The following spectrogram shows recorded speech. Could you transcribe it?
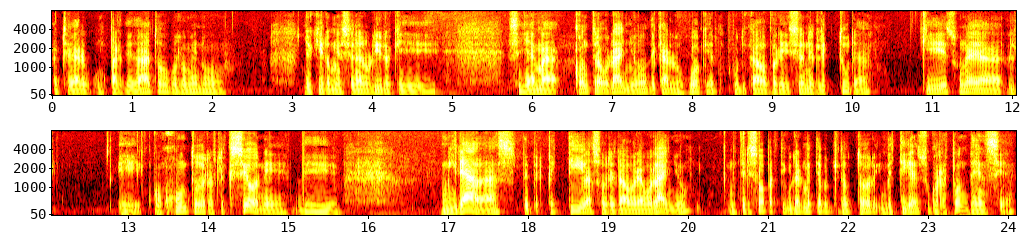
a entregar un par de datos, por lo menos yo quiero mencionar un libro que se llama Contra Bolaño, de Carlos Walker, publicado por Ediciones Lectura, que es un eh, conjunto de reflexiones, de miradas, de perspectivas sobre la obra Bolaño. Me interesó particularmente porque el autor investiga en su correspondencia,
